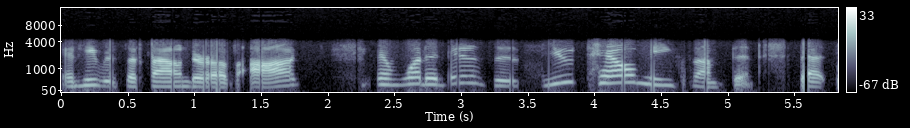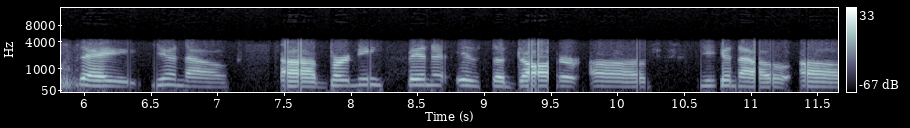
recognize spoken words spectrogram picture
and he was the founder of AAHGS. And what it is is you tell me something that say, you know, uh, Bernice Bennett is the daughter of you know, uh,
